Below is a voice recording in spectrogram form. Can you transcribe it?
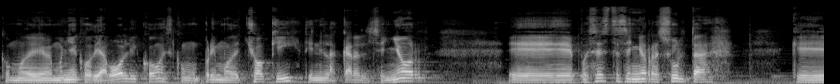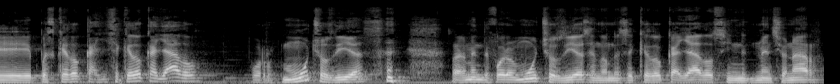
como de muñeco diabólico, es como primo de Chucky, tiene la cara del señor. Eh, pues este señor resulta que pues quedó se quedó callado por muchos días, realmente fueron muchos días en donde se quedó callado sin mencionar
